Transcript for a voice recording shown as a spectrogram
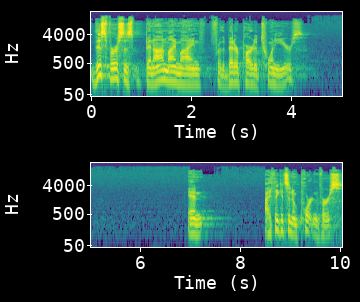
this verse has been on my mind for the better part of 20 years. And I think it's an important verse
